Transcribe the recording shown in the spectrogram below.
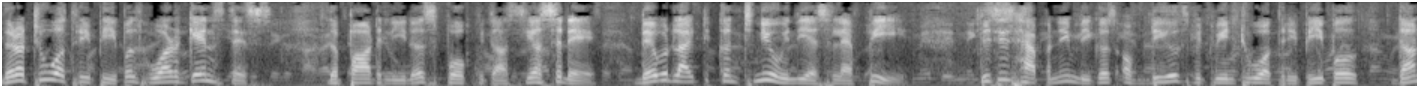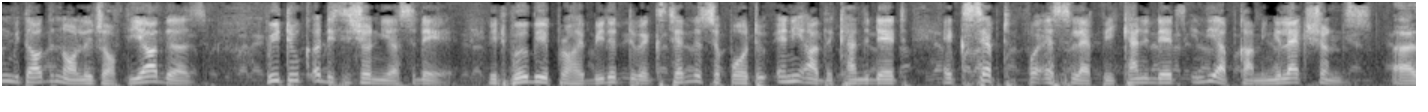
There are two or three people who are against this. The party leaders spoke with us yesterday. They would like to continue in the SLFP. This is happening because of deals between two or three people done without the knowledge of the others. We took a decision yesterday. It will be prohibited to extend the support to any other candidate except for SLFP candidates in the upcoming elections. අ,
